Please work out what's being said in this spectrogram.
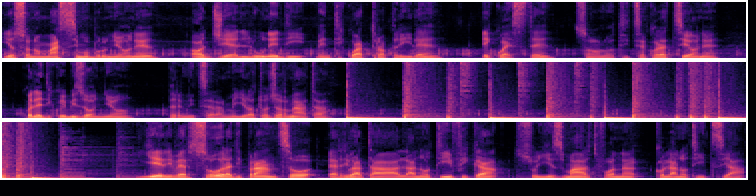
Io sono Massimo Brugnone. Oggi è lunedì 24 aprile e queste sono notizie a colazione, quelle di cui hai bisogno per iniziare al meglio la tua giornata. Ieri verso ora di pranzo è arrivata la notifica sugli smartphone con la notizia.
